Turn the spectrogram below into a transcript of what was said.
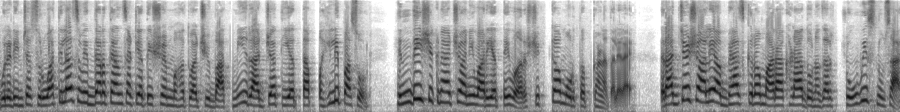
बुलेटिनच्या सुरुवातीलाच विद्यार्थ्यांसाठी अतिशय महत्वाची बातमी राज्यात इयत्ता पहिलीपासून हिंदी शिकण्याच्या अनिवार्यतेवर शिक्कामोर्तब करण्यात आलेला आहे. राज्य शालेय अभ्यासक्रम आराखडा दोन हजार चोवीसनुसार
